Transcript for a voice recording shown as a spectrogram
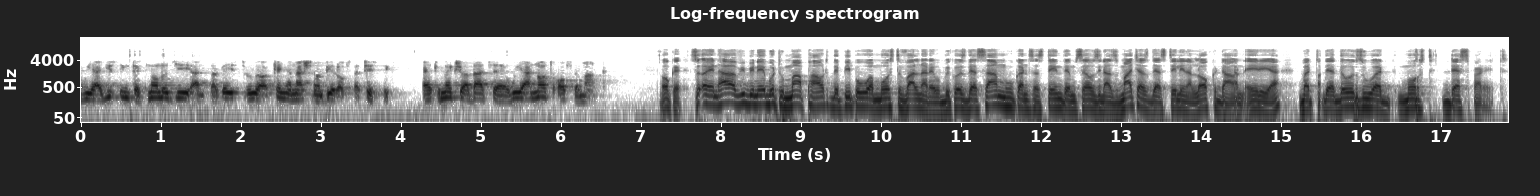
we are using technology and surveys through our Kenya National Bureau of Statistics to make sure that uh, we are not off the mark. Okay. So, and how have you been able to map out the people who are most vulnerable? Because there are some who can sustain themselves in as much as they're still in a lockdown area, but there are those who are most desperate.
